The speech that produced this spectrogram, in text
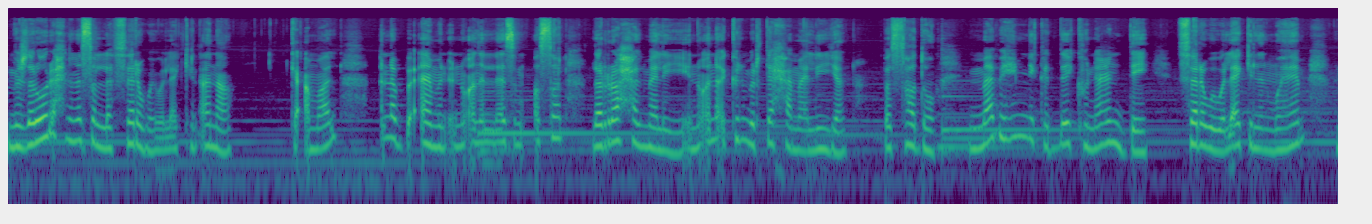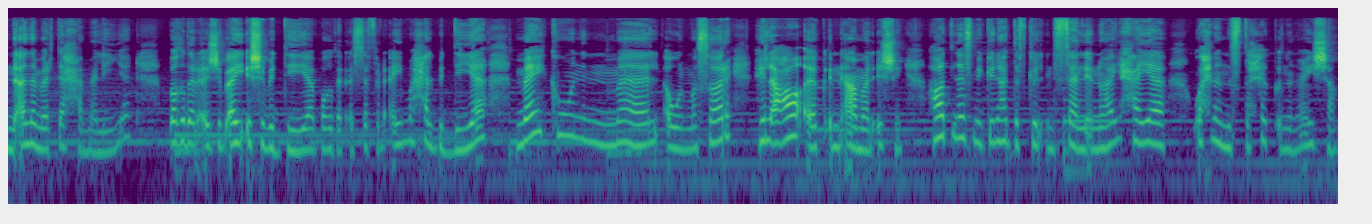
مش ضروري إحنا نصل للثروة ولكن أنا كأمل أنا بآمن إنه أنا لازم أصل للراحة المالية إنه أنا أكون مرتاحة ماليا. بس هذا ما بهمني قد يكون عندي ثروة ولكن المهم إن أنا مرتاحة ماليا. بقدر أجيب أي إشي بدي إياه بقدر أسافر أي محل بدي إياه. ما يكون المال أو المصاري هي العائق إن أعمل إشي. هذا لازم يكون هدف كل إنسان لأنه هاي حياة وإحنا بنستحق إنه نعيشها.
